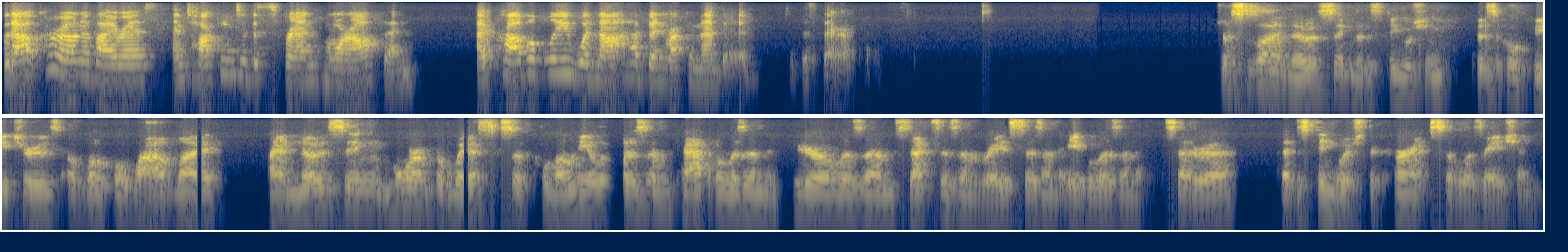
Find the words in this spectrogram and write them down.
Without coronavirus and talking to this friend more often, I probably would not have been recommended to this therapist. Just as I am noticing the distinguishing physical features of local wildlife, I am noticing more of the wisps of colonialism, capitalism, imperialism, sexism, racism, ableism, etc., that distinguish the current civilization.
